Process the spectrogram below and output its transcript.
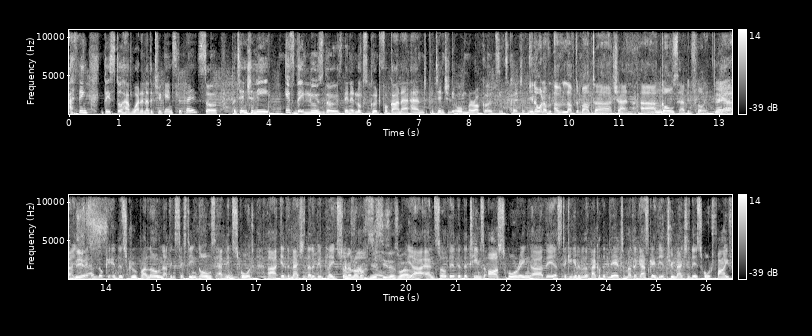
I think they still have what another two games to play. So potentially, if they lose those, then it looks good for Ghana and potentially or Morocco. It's it's curtains. You know what I've, I've loved about uh, Chan? Uh, Goals have been flowing. Yeah. you Yes. look in this group alone. I think 16 goals have been scored uh, in the matches that have been played so and a lot far. of misses as well. Yeah, and so the, the, the teams are scoring. Uh, they're sticking it into the back of the net. Madagascar, in their two matches, they scored five.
